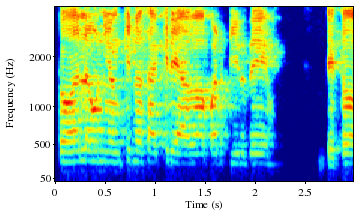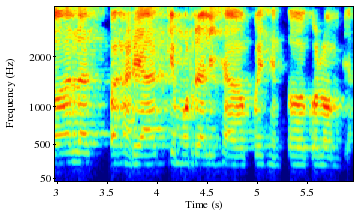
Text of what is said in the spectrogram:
toda la unión que nos ha creado a partir de, de todas las pajareadas que hemos realizado pues en todo Colombia.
